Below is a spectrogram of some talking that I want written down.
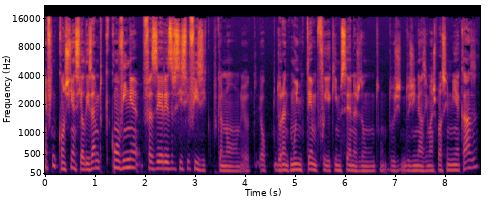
enfim, consciencializei-me de que convinha fazer exercício físico, porque eu não, eu, eu durante muito tempo fui aqui mecenas de um, um- do, gi- do ginásio mais próximo da minha casa,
